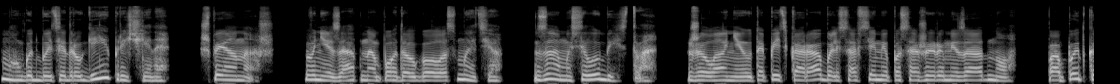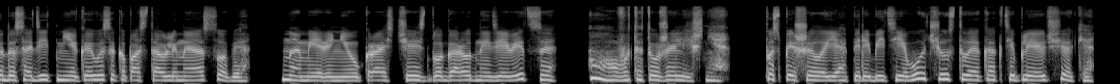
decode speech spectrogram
Могут быть и другие причины. Шпионаж. Внезапно подал голос Мэтью. Замысел убийства. Желание утопить корабль со всеми пассажирами заодно. Попытка досадить некой высокопоставленной особе. Намерение украсть честь благородной девицы. О, вот это уже лишнее. Поспешила я перебить его, чувствуя, как теплеют щеки.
